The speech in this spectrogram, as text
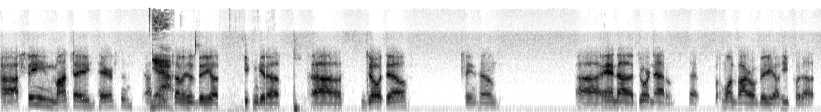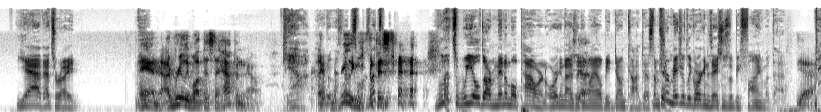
Uh, I've seen Monte Harrison. I've Yeah. seen some of his videos. He can get up. Uh, Jo Adell, seen him. Uh, and uh, Jordyn Adams, that one viral video he put up. Yeah, that's right. Man, I really want this to happen now. Yeah. I really want let's, this to let's wield our minimal power and organize an Yeah. MILB dunk contest. I'm sure major league organizations would be fine with that. Yeah.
